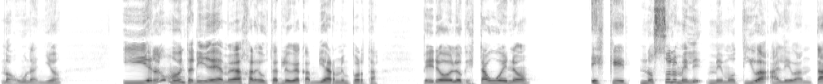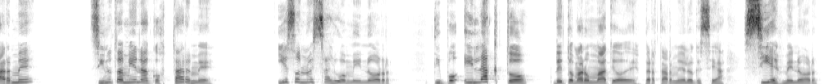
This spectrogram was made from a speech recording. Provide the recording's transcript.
no, un año, y en algún momento ni idea, me va a dejar de gustar, le voy a cambiar, no importa. Pero lo que está bueno es que no solo me, me motiva a levantarme, sino también a acostarme. Y eso no es algo menor. Tipo, el acto de tomar un mate o de despertarme o lo que sea, sí es menor,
